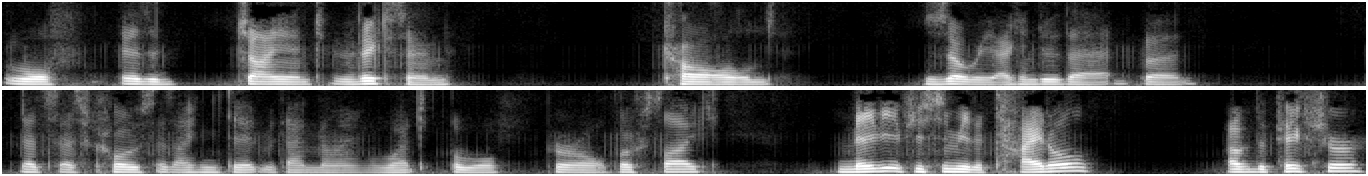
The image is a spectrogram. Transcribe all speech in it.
wolf is a giant vixen called Zoe, I can do that, but that's as close as I can get without knowing what the wolf girl looks like. Maybe if you send me the title of the picture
